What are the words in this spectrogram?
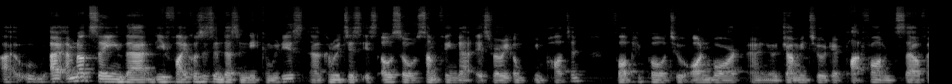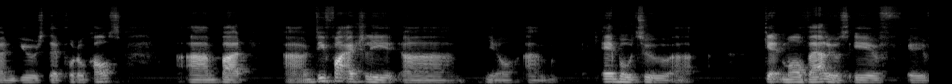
I, am not saying that the DeFi ecosystem doesn't need communities. Uh, communities is also something that is very important for people to onboard and you know, jump into the platform itself and use the protocols. Um, but uh, DeFi actually, uh, you know, um, able to uh, get more values if if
